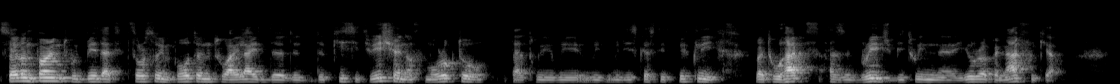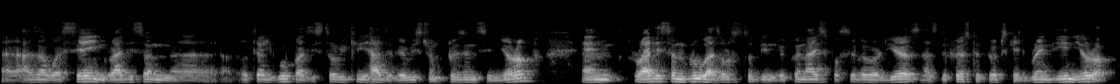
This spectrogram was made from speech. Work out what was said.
second point would be that it's also important to highlight the, the, the key situation of Morocco that we, we, we discussed it quickly, but who acts as a bridge between uh, Europe and Africa. Uh, as I was saying, Radisson uh, Hotel Group has historically had a very strong presence in Europe, and Radisson Blu has also been recognized for several years as the first upscale brand in Europe.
